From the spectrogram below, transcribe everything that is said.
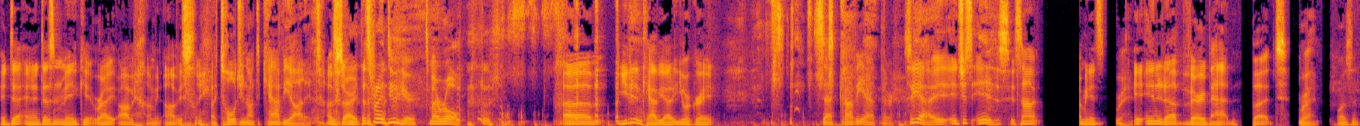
It de- and it doesn't make it right. Ob- I mean, obviously. I told you not to caveat it. I'm sorry. That's what I do here. It's my role. Um, you didn't caveat it. You were great. That caveater. So yeah, it, it just is. It's not. I mean, it's Right, it ended up very bad, but right. Was it?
